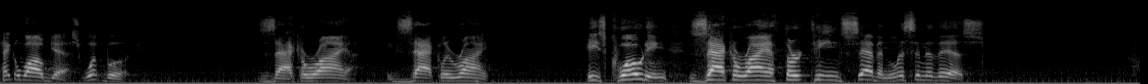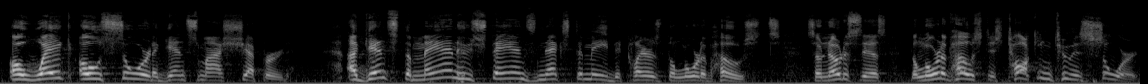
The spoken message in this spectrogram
Take a wild guess. What book? Zechariah. Exactly right. He's quoting Zechariah 13 7. Listen to this. Awake, O sword, against my shepherd, against the man who stands next to me, declares the Lord of hosts. So notice this the Lord of hosts is talking to his sword.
